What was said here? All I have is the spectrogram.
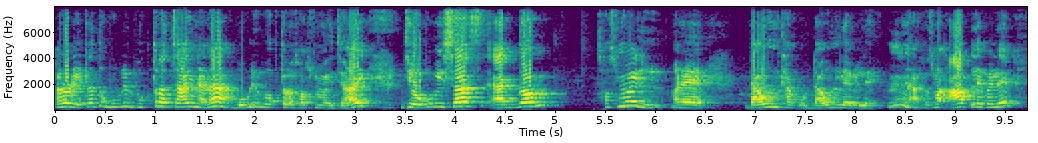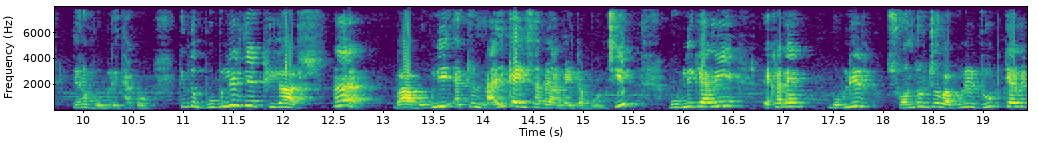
কারণ এটা তো বুবলির ভক্তরা চায় না না? বুবলির ভক্তরা সবসময় চায় যে অপবিশ্বাস একদম সবসময় মানে ডাউন থাকুক ডাউন লেভেলে হুম সবসময় আপ লেভেলে যেন বুবলি থাকুক। কিন্তু বুবলির যে ফিগার্স হ্যাঁ বা বুবলি একজন নায়িকা হিসাবে আমি এটা বলছি। বুবলিকে আমি এখানে, বুবলির সৌন্দর্য বা বুবলির রূপকে আমি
